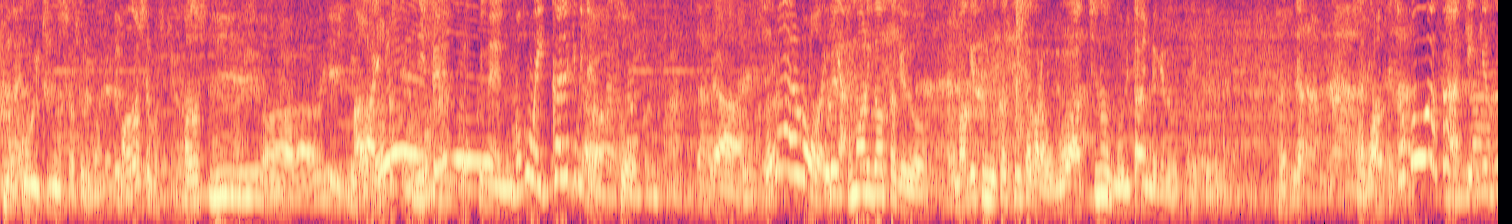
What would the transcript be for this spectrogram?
空港行きのシャトルバス。あ出してましたよ。あ出してああそれ2006年僕も一回だけ見たよ。そう。いやそれはもういや。俺泊まりだったけど負けてムカついたから俺あっちの乗りたいんだけどって言っていやそそこはさ結局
